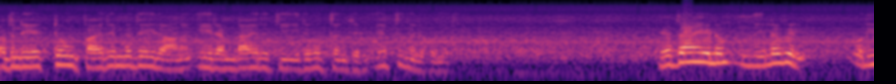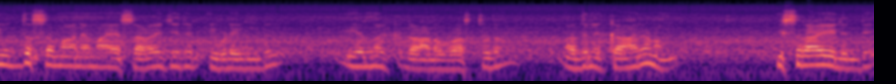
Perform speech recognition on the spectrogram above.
അതിന്റെ ഏറ്റവും പരിമിതിയിലാണ് ഈ രണ്ടായിരത്തി ഇരുപത്തഞ്ചിൽ എത്തി നിൽക്കുന്നത്. ഏതായാലും നിലവിൽ ഒരു യുദ്ധസമാനമായ സാഹചര്യം ഇവിടെയുണ്ട് എന്നതാണ് വസ്തുത. അതിന് കാരണം ഇസ്രായേലിന്റെ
